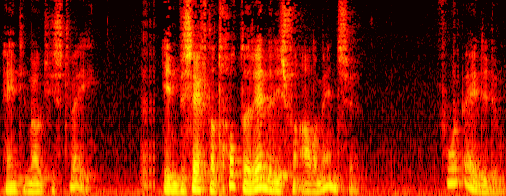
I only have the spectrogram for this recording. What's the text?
1 Timotheus 2. In het besef dat God de redder is van alle mensen. Voorbeden doen.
